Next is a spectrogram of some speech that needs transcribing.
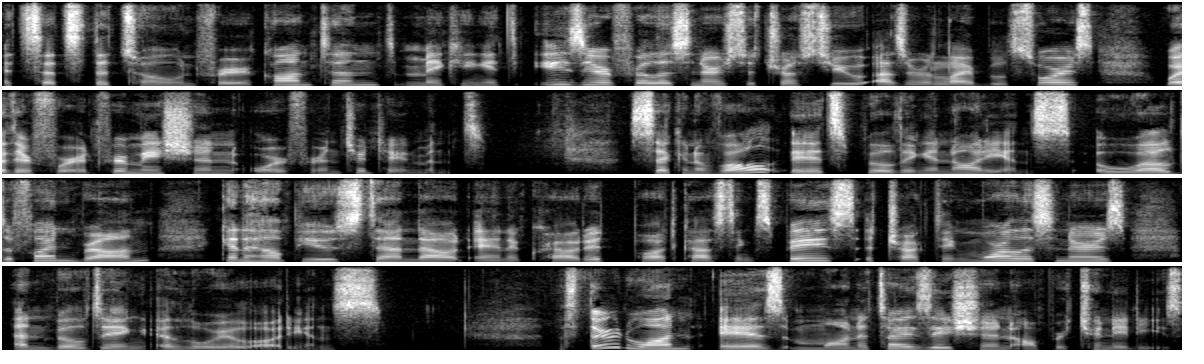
It sets the tone for your content, making it easier for listeners to trust you as a reliable source, whether for information or for entertainment. Second of all, it's building an audience. A well defined brand can help you stand out in a crowded podcasting space, attracting more listeners and building a loyal audience. The third one is monetization opportunities.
